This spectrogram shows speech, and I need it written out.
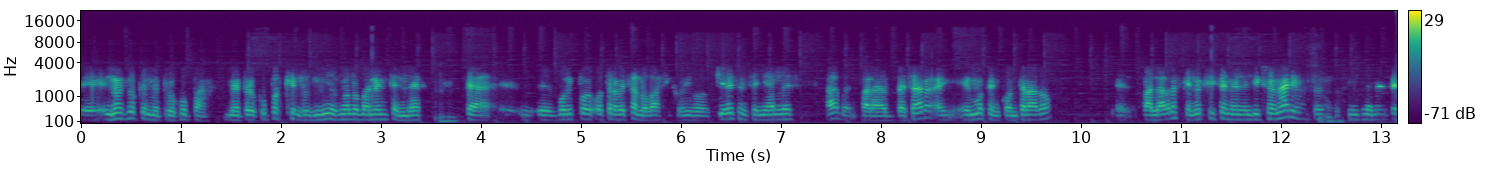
eh, no es lo que me preocupa. Me preocupa que los niños no lo van a entender. O sea, voy por otra vez a lo básico. Digo, ¿quieres enseñarles? Ah, bueno, para empezar, hemos encontrado palabras que no existen en el diccionario. Entonces, pues, simplemente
